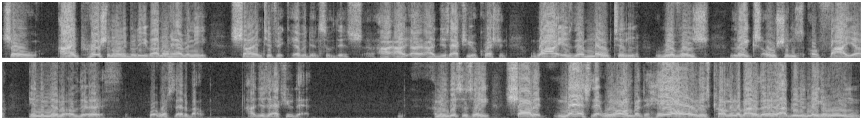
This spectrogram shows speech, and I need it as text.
So I personally believe, I don't have any scientific evidence of this. I, I, I just ask you a question. Why is there molten rivers, lakes, oceans of fire in the middle of the earth? What, what's that about? I just ask you that. I mean, this is a solid mass that we're on, but the hell is coming up out of the earth. I believe it's making room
